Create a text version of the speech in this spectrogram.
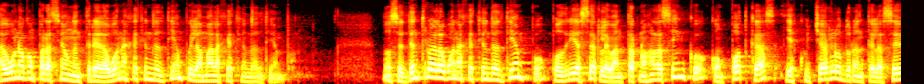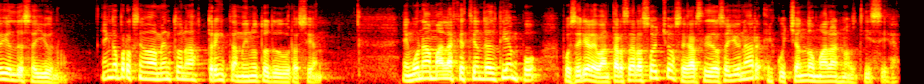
hago una comparación entre la buena gestión del tiempo y la mala gestión del tiempo. Entonces, dentro de la buena gestión del tiempo, podría ser levantarnos a las 5 con podcast y escucharlo durante el aseo y el desayuno, en aproximadamente unos 30 minutos de duración. En una mala gestión del tiempo, pues sería levantarse a las 8, asearse y desayunar, escuchando malas noticias.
